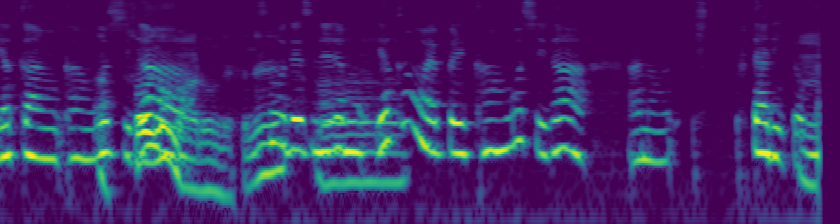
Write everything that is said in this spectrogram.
夜間看護師あそういうのもがあるんですね。そうですね。でもうん。夜間はやっぱり看護師があのひ2人とかうん。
